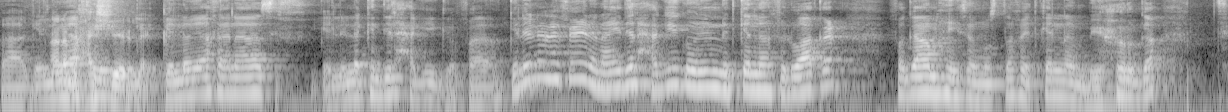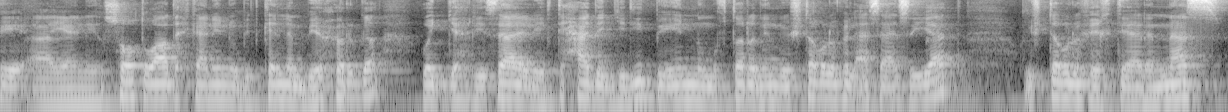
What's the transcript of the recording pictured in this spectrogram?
فقال يا أخي- بحشير لك. قال له يا أخي أنا آسف. قال لي لكن دي الحقيقة. فقال لي أنا فعلا هي دي الحقيقة وإنه نتكلم في الواقع. فقام هيثم مصطفى يتكلم بحرقة في آه يعني صوت واضح كان إنه بيتكلم بحرقة وجه رسالة للاتحاد الجديد بإنه مفترض إنه يشتغلوا في الأساسيات ويشتغلوا في اختيار الناس.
